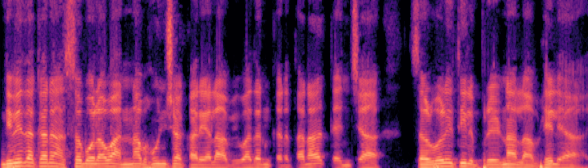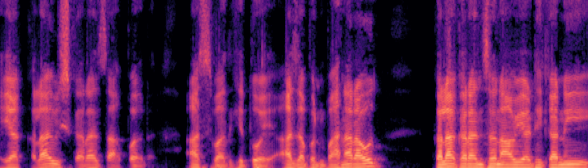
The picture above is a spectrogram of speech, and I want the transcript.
निवेदकानं असं बोलावं. अण्णाभाऊंच्या कार्याला अभिवादन करताना त्यांच्या चळवळीतील प्रेरणा लाभलेल्या या कलाविष्काराचा आपण आस्वाद घेतोय. आज आपण पाहणार आहोत कलाकारांचं नाव या ठिकाणी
